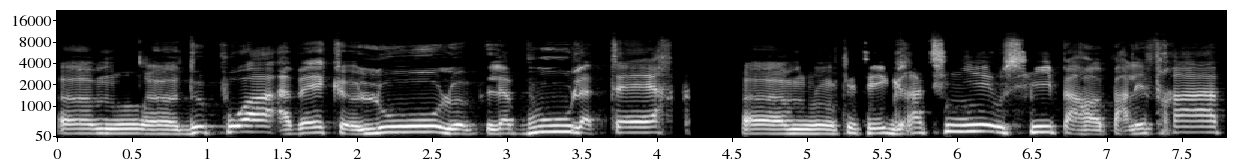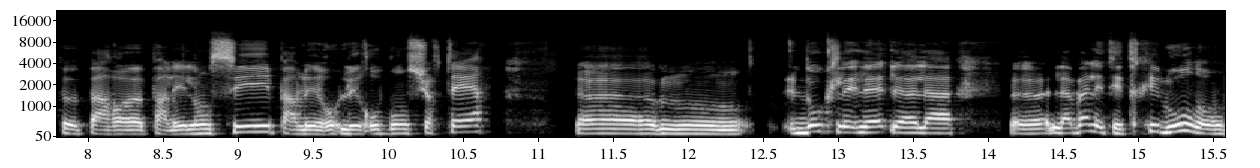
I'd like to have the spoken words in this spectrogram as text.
de poids avec l'eau, le- la boue, la terre, qui étaient égratignées aussi par par les frappes, par par les lancers, par les, les rebonds sur terre. Donc la, la, la, euh, la balle était très lourde. On-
